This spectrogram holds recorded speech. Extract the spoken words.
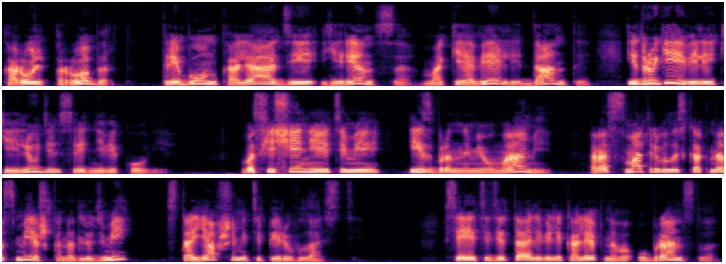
король Роберт, Трибун Каля ди Еренца, Макиавелли, Данте и другие великие люди Средневековья. Восхищение этими избранными умами рассматривалось как насмешка над людьми, стоявшими теперь у власти. Все эти детали великолепного убранства,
